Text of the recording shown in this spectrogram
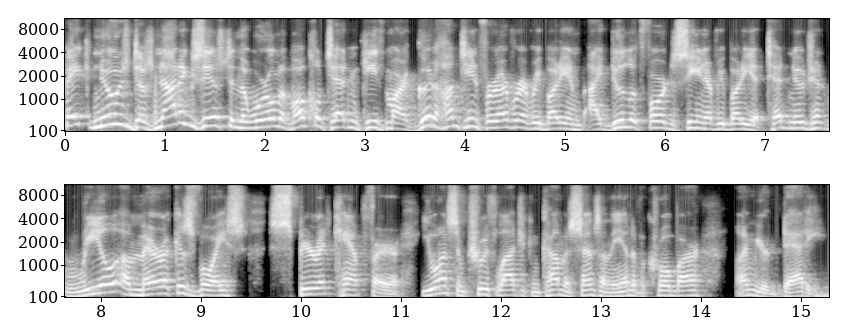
Fake news does not exist in the world of Uncle Ted and Keith Mark. Good hunting forever, everybody. And I do look forward to seeing everybody at Ted Nugent, Real America's Voice Spirit Campfire. You want some truth, logic, and common sense on the end of a crowbar? I'm your daddy.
